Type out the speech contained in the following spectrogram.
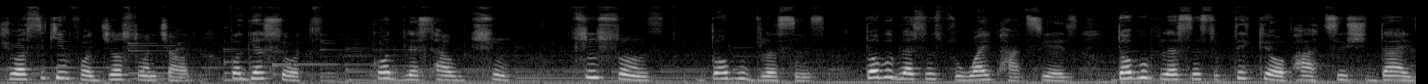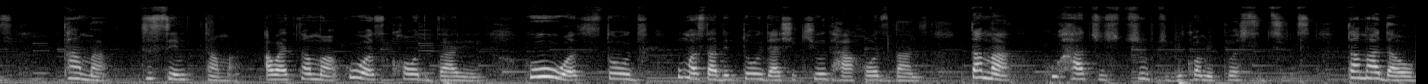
She was seeking for just one child. But guess what? God blessed her with two. Two sons, double blessings. Double blessings to wipe her tears. Double blessings to take care of her till she dies. Tamar, the same Tamar, our Tamar, who was called barren, who was told, who must have been told that she killed her husband. Tamar, who had to stoop to become a prostitute. Tamar that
